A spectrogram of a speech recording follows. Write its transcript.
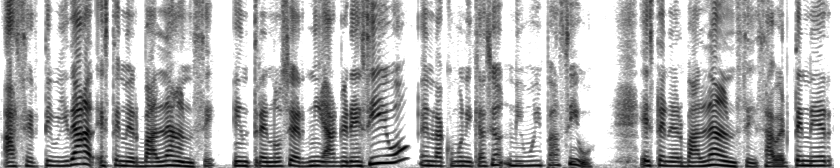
Asertividad es tener balance entre no ser ni agresivo en la comunicación ni muy pasivo. Es tener balance, saber tener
